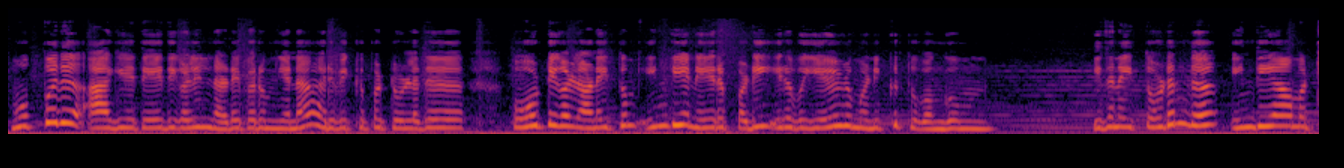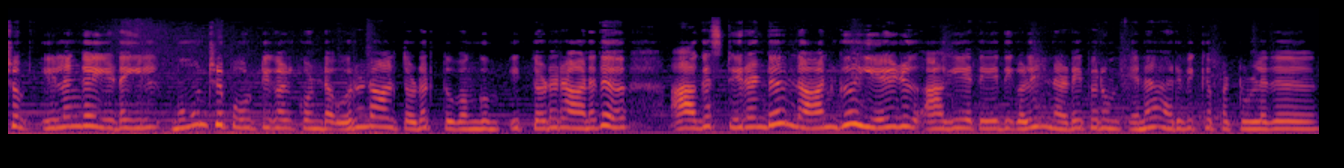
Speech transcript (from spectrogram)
முப்பது ஆகிய தேதிகளில் நடைபெறும் என அறிவிக்கப்பட்டுள்ளது. போட்டிகள் அனைத்தும் இந்திய நேரப்படி இரவு ஏழு மணிக்கு துவங்கும். இதனைத் தொடர்ந்து இந்தியா மற்றும் இலங்கை இடையில் மூன்று போட்டிகள் கொண்ட ஒருநாள் தொடர் துவங்கும். இத்தொடரானது ஆகஸ்ட் இரண்டு நான்கு ஏழு ஆகிய தேதிகளில் நடைபெறும் என அறிவிக்கப்பட்டுள்ளது.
